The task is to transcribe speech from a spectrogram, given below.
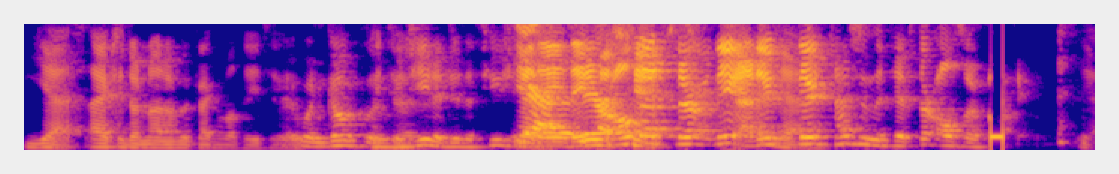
yes, I actually don't know about Dragon Ball Z too. when Goku and We do it. Vegeta do the fusion. Yeah, they- they they're touch all, tips. they're, yeah, they're, Yeah. they're touching the tips. They're also fucking. Yeah.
